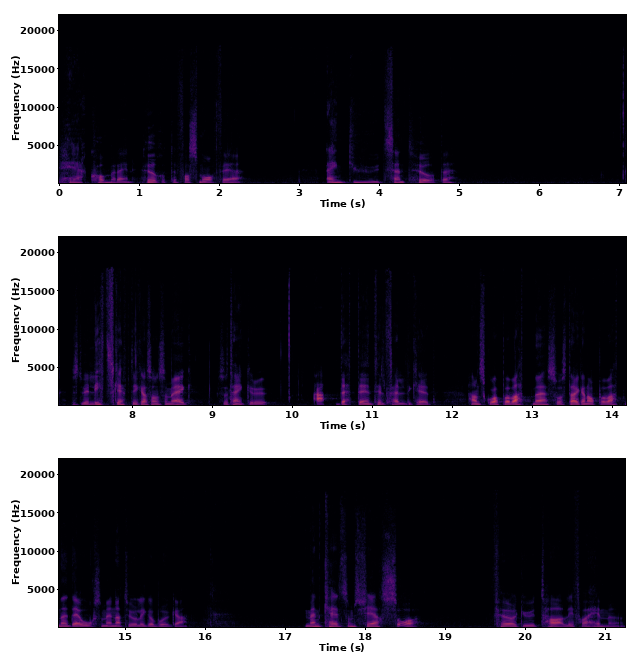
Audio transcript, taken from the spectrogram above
Her kommer det en hyrde for småfe. En gudsendt hyrde. Hvis du er litt skeptiker sånn som meg, så tenker du at dette er en tilfeldighet. Han skulle opp på vannet, så steg han opp på vannet. Det er ord som er naturlige å bruke. Men hva er det som skjer så, før Gud taler fra himmelen?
